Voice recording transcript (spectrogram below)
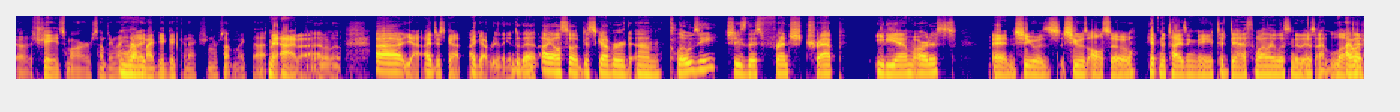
uh, Shadesmar or something like that Right. It might be a good connection or something like that. I, don't- I don't know. Uh, yeah, I just got I got really into that. I also discovered um, Closey. She's this French trap EDM artist, and she was she was also hypnotizing me to death while I listened to this. I loved I it.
